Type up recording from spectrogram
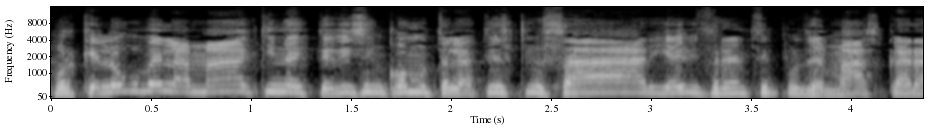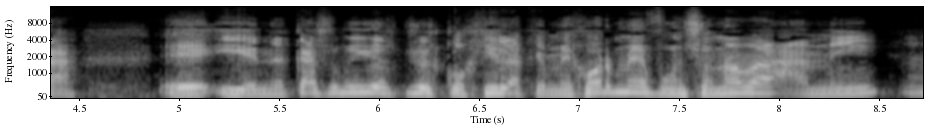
porque luego ve la máquina y te dicen cómo te la tienes que usar y hay diferentes tipos de máscara. eh, y en el caso mío, yo, yo escogí la que mejor me funcionaba a mí, Ujú.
